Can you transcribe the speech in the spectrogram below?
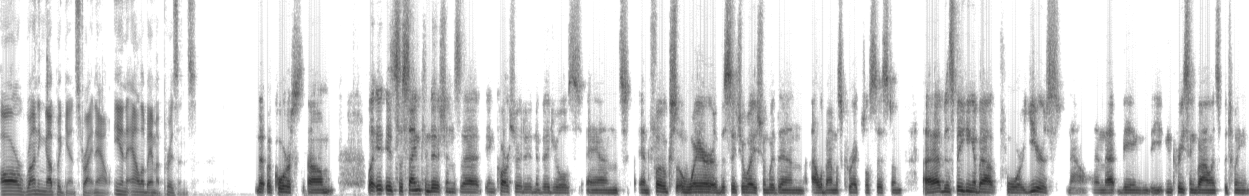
are running up against right now in Alabama prisons? Of course. Um, it's the same conditions that incarcerated individuals and and folks aware of the situation within Alabama's correctional system uh, have been speaking about for years now, and that being the increasing violence between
